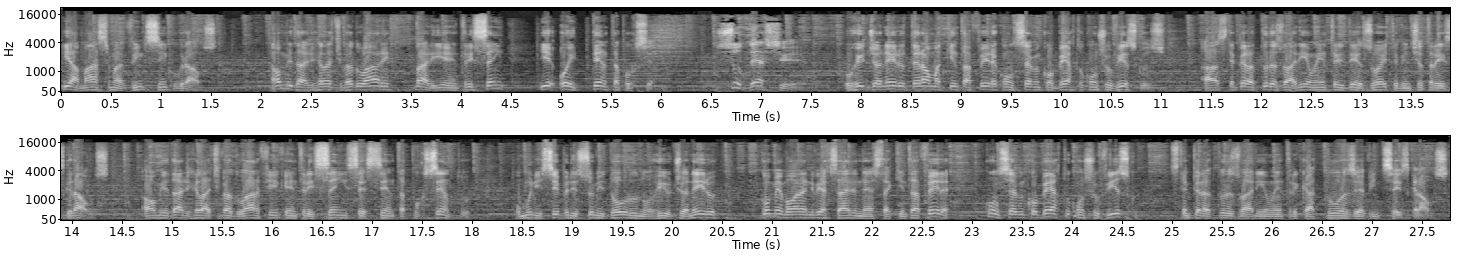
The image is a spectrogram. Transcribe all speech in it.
e a máxima 25 graus. A umidade relativa do ar varia entre 100% e 80%. Sudeste. O Rio de Janeiro terá uma quinta-feira com céu encoberto com chuviscos. As temperaturas variam entre 18 e 23 graus. A umidade relativa do ar fica entre 100 e 60%. O município de Sumidouro, no Rio de Janeiro, comemora aniversário nesta quinta-feira, com céu encoberto com chuvisco. As temperaturas variam entre 14 a 26 graus.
